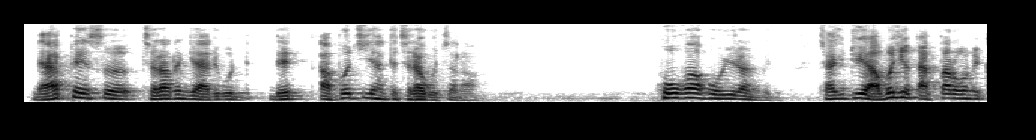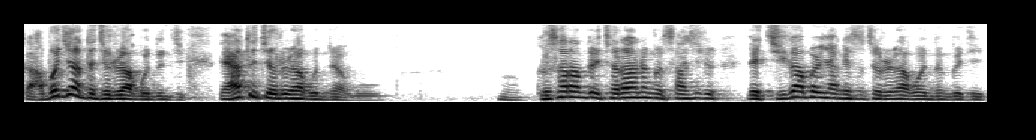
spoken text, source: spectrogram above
내 앞에서 절하는 게 아니고 내 아버지한테 절하고 있잖아. 호가 호의라는 거죠. 자기 뒤에 아버지가 딱 따라오니까 아버지한테 절을 하고 있는지 내한테 절을 하고 있냐고. 어, 그 사람들이 절하는 건 사실 내 지갑을 향해서 절을 하고 있는 거지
